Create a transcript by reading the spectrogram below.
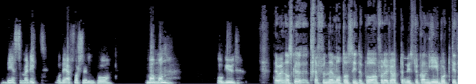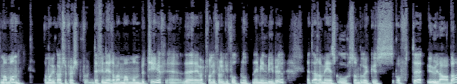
det som er ditt. Og det er forskjellen på mammon og Gud. Det var en ganske treffende måte å si det på. for det er klart, Hvis du kan gi bort ditt mammon, da må vi kanskje først definere hva mammon betyr. Det er i hvert fall ifølge fotnotene i min bibel et arameisk ord som brukes ofte ulada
